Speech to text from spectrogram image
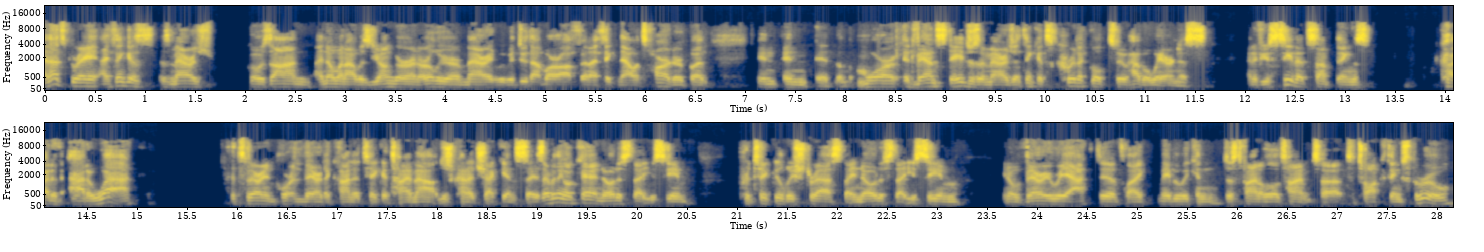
and that's great. I think as as marriage goes on, I know when I was younger and earlier married, we would do that more often. I think now it's harder, but in, in, in more advanced stages of marriage, I think it's critical to have awareness. And if you see that something's kind of out of whack, it's very important there to kind of take a time out, just kind of check in, say, is everything okay? I noticed that you seem particularly stressed. I noticed that you seem, you know, very reactive. Like maybe we can just find a little time to, to talk things through.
